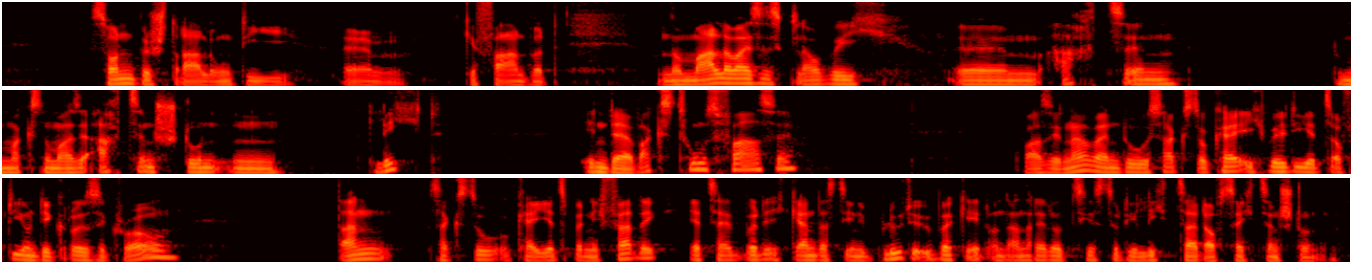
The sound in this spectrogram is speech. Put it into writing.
Sonnenbestrahlung die ähm, gefahren wird. Und normalerweise ist, glaube ich, ähm, 18, du magst normalerweise 18 Stunden Licht in der Wachstumsphase. Quasi, ne? Wenn du sagst, okay, ich will die jetzt auf die und die Größe growen, dann sagst du, okay, jetzt bin ich fertig, jetzt würde ich gern, dass die in die Blüte übergeht und dann reduzierst du die Lichtzeit auf 16 Stunden.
